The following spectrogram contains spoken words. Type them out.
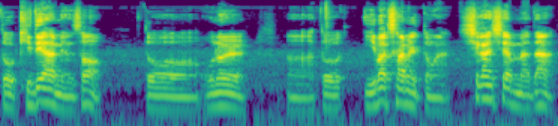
또 기대하면서 또 오늘 어, 또 2박 3일 동안 시간 시간마다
